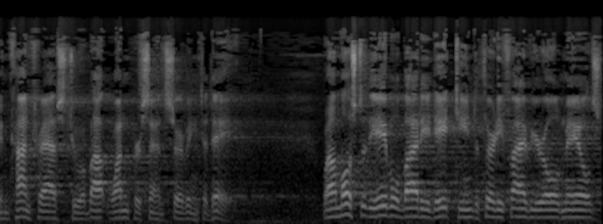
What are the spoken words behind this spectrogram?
in contrast to about 1% serving today. While most of the able bodied 18 to 35 year old males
